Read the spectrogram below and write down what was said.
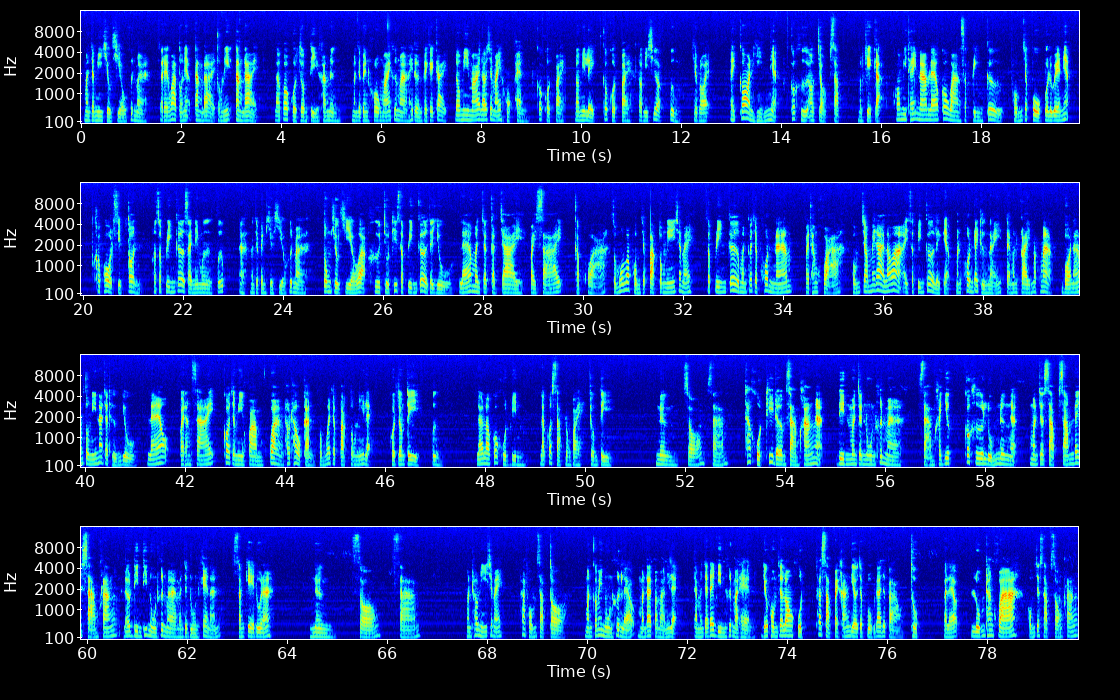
มันจะมีเขียวๆขึ้นมา แสดงว่าตรงเนี้ยตั้งได้ตรงนี้ตั้งได้ แล้วก็กดโจมตีครั้งหนึ่งมันจะเป็นโครงไม้ขึ้นมาให้เดินไปใกล้ๆ เรามีไม้แล้วใช่ไหมหกแผ่นก็กดไป เรามีเหล็กก็กดไป เรามีเชือกปึ่มเรียบร้อย ไอ้ก้อนหินเนี่ยก็คือเอาจอบสับมันเกะกะพอมีแท้งน้ำแล้วก็วางสปริงเกอร์ ผมจะปลูกบริเวณเนี้ย ข้าวโพด10ต้นเอาสปริงเกอร์ใส่ในมือปุ๊บอะมันจะเป็นเขียวๆขึ้นมา ตรงเขียวๆอะคือจุดที่สปริงเกอร์จะอยู่ แล้วมันจะกระจายไปซ้ายกับขวา สมมุติว่าผมจะปักตรงนี้ใช่ไหมสปริงเกอร์มันก็จะพ่นน้ำไปทางขวา ผมจำไม่ได้แล้วว่าไอ้สปริงเกอร์เหล็กเนี่ยมันพ่นได้ถึงไหน แต่มันไกลมากๆ บ่อน้ำตรงนี้น่าจะถึงอยู่ แล้วไปทางซ้ายก็จะมีความกว้างเท่าๆกัน ผมก็จะปักตรงนี้แหละ กดโจมตีปึ้งแล้วเราก็ขุดดิน แล้วก็สับลงไปโจมตี 1 2 3 ถ้าขุดที่เดิม 3 ครั้งอะ ดินมันจะนูนขึ้นมา 3 ขยึกก็คือหลุมหนึ่งอะ มันจะสับซ้ำได้ 3 ครั้ง แล้วดินที่นูนขึ้นมามันจะนูนแค่นั้น สังเกตดูนะ 1 2 3 มันเท่านี้ใช่ไหม ถ้าผมสับต่อ มันก็ไม่นูนขึ้นแล้ว มันได้ประมาณนี้แหละ แต่มันจะได้ดินขึ้นมาแทน เดี๋ยวผมจะลองขุด ถ้าสับไปครั้งเดียวจะปลูกได้หรือเปล่า ถูก ไปแล้วหลุมทางขวา ผมจะสับสองครั้ง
